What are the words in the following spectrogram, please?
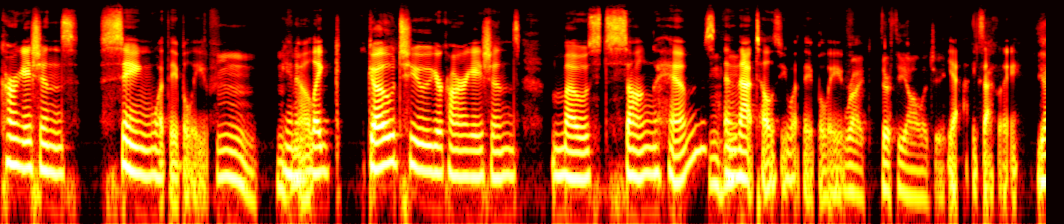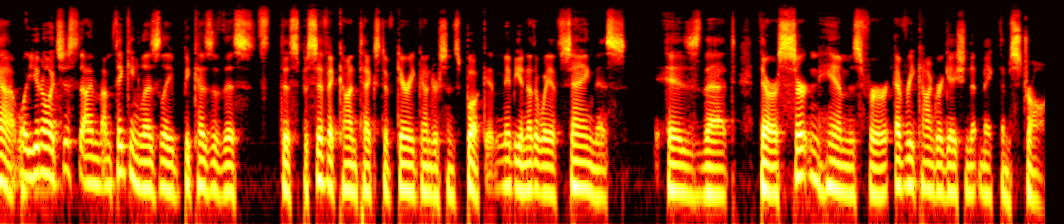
congregations sing what they believe. Mm, You mhm. know, like go to your congregation's most sung hymns, Mhm. and that tells you what they believe. Right. Their theology. Yeah, exactly. Yeah, well, you know, it's just I'm I'm thinking Leslie because of this the specific context of Gary Gunderson's book. Maybe another way of saying this is that there are certain hymns for every congregation that make them strong,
